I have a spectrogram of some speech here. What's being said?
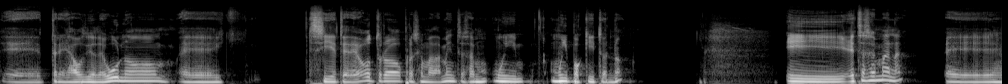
eh, tres audios de uno, eh, siete de otro aproximadamente, o sea, muy, muy poquitos, ¿no? Y esta semana eh,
